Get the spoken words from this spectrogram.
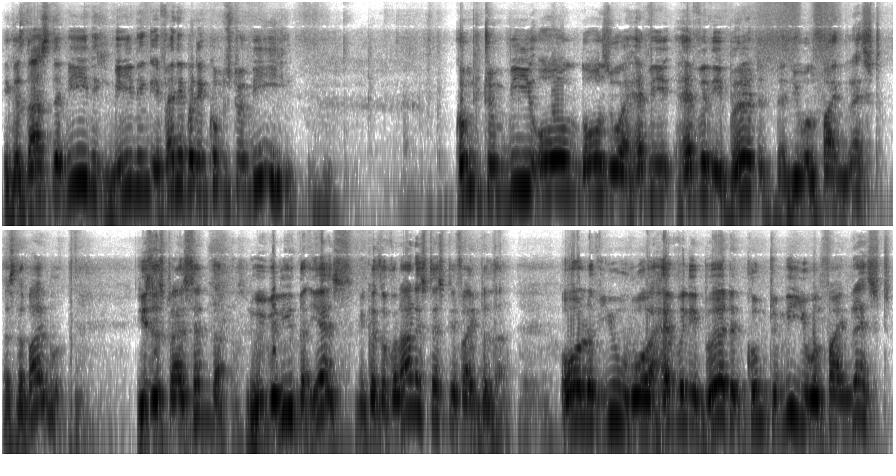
Because that's the meaning. Meaning, if anybody comes to me, come to me all those who are heavy, heavily burdened, and you will find rest. That's the Bible. Jesus Christ said that. Do we believe that? Yes, because the Quran is testifying to that. All of you who are heavily burdened, come to me, you will find rest.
